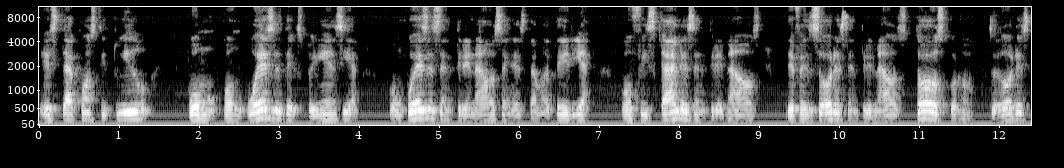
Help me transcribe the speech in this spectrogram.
está constituido con, con jueces de experiencia, con jueces entrenados en esta materia, con fiscales entrenados defensores entrenados, todos conocedores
